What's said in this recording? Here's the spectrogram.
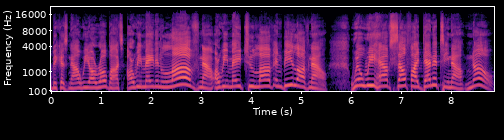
because now we are robots. Are we made in love now? Are we made to love and be loved now? Will we have self identity now? No.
